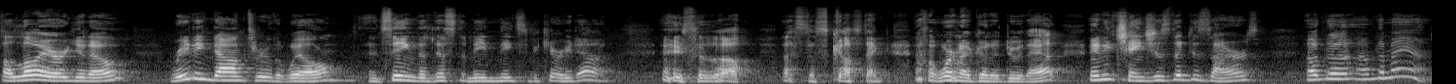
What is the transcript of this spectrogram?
a lawyer, you know, reading down through the will and seeing that this needs to be carried out? And he says, "Oh, that's disgusting. We're not going to do that." And he changes the desires of the of the man.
